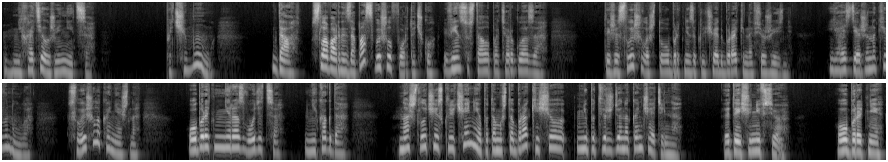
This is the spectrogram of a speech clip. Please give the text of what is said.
не хотел жениться. Почему? Да, словарный запас вышел в форточку. Винс устало потер глаза. Ты же слышала, что оборотни заключают браки на всю жизнь? Я сдержанно кивнула. Слышала, конечно. Оборотни не разводятся. Никогда. Наш случай исключение, потому что брак еще не подтвержден окончательно. Это еще не все. Оборотни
